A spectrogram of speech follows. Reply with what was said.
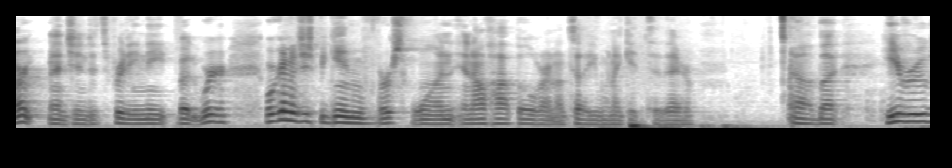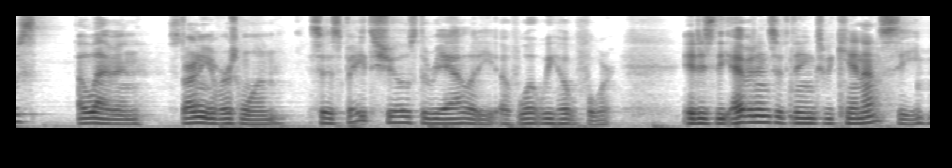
aren't mentioned. It's pretty neat. But we're we're gonna just begin with verse one, and I'll hop over and I'll tell you when I get to there. Uh, but Hebrews eleven, starting at verse one, says, "Faith shows the reality of what we hope for. It is the evidence of things we cannot see."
